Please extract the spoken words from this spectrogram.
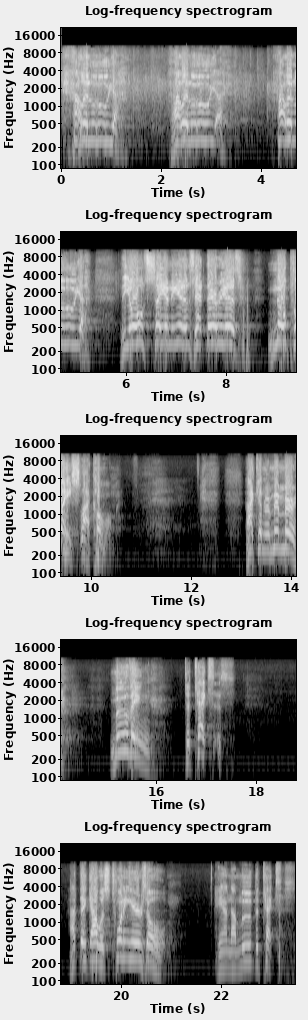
Hallelujah. Hallelujah. Hallelujah. The old saying is that there is no place like home. I can remember moving to Texas. I think I was 20 years old and I moved to Texas.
